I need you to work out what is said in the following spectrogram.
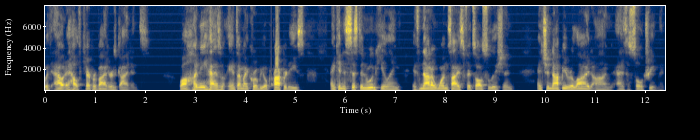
without a healthcare provider's guidance. While honey has antimicrobial properties and can assist in wound healing, it's not a one size fits all solution and should not be relied on as a sole treatment.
